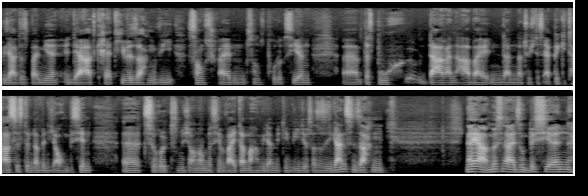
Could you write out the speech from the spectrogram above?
wie gesagt, das ist bei mir in der Art kreative Sachen wie Songs schreiben, Songs produzieren, äh, das Buch äh, daran arbeiten, dann natürlich das Epic Guitar System, da bin ich auch ein bisschen äh, zurück, das muss ich auch noch ein bisschen weitermachen wieder mit den Videos. Also die ganzen Sachen, naja, müssen halt so ein bisschen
